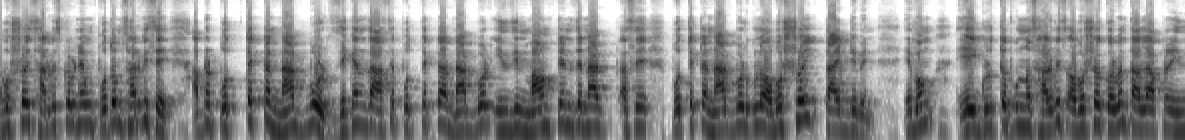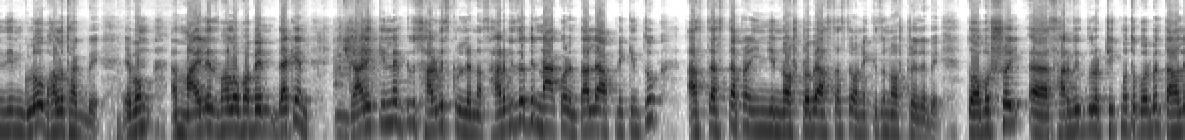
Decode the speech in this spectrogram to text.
অবশ্যই সার্ভিস করবেন এবং প্রথম সার্ভিসে আপনার প্রত্যেকটা নাট বোর্ড যেখানে যা আছে, প্রত্যেকটা নাটবোর্ড ইঞ্জিন মাউন্টেন যে নাট আছে, প্রত্যেকটা নাট বোর্ডগুলো অবশ্যই টাইট দেবেন। এবং এই গুরুত্বপূর্ণ সার্ভিস অবশ্যই করবেন, তাহলে আপনার ইঞ্জিনগুলোও ভালো থাকবে এবং মাইলেজ ভালো পাবেন। দেখেন, গাড়ি কিনলেন কিন্তু সার্ভিস করলেন না। সার্ভিস যদি না করেন, তাহলে আপনি কিন্তু আস্তে আস্তে আপনার ইঞ্জিন নষ্ট হবে, আস্তে আস্তে অনেক কিছু নষ্ট হয়ে যাবে। তো অবশ্যই সার্ভিসগুলো ঠিকমতো করবেন, তাহলে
